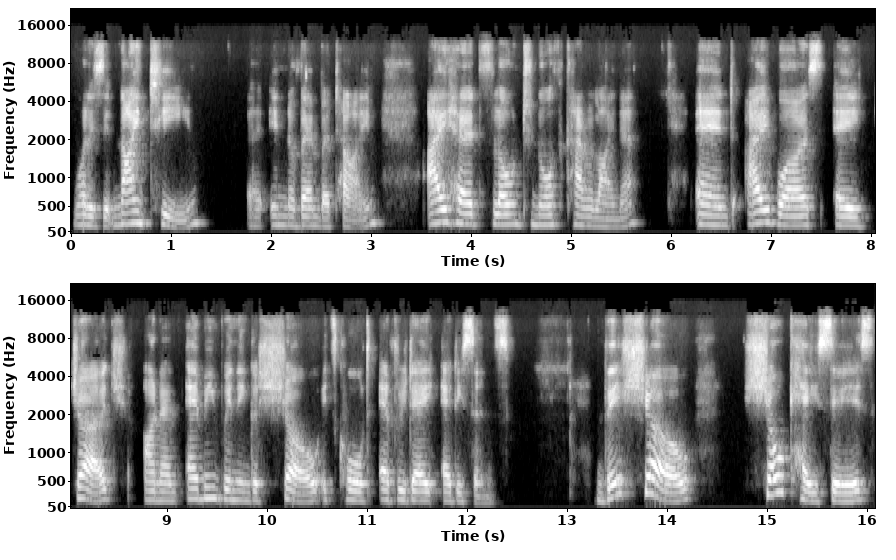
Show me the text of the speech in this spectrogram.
what is it 19 uh, in november time i had flown to north carolina and I was a judge on an Emmy winning show. It's called Everyday Edisons. This show showcases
